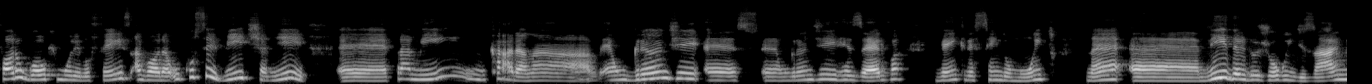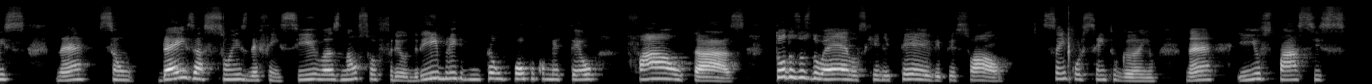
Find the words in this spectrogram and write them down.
Fora o gol que o Murilo fez. Agora, o Kusevich ali, é, para mim, cara, na, é um grande, é, é um grande reserva, vem crescendo muito né, é, líder do jogo em desarmes, né, são 10 ações defensivas, não sofreu drible, então pouco cometeu faltas. Todos os duelos que ele teve, pessoal, 100% ganho, né? E os passes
